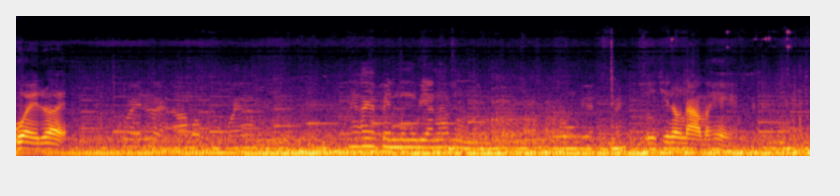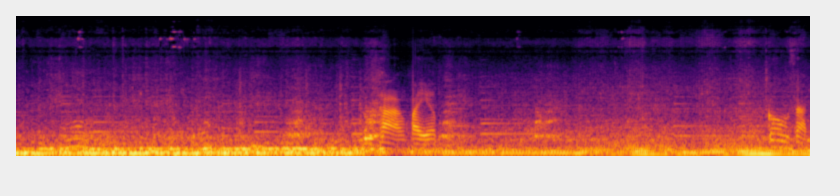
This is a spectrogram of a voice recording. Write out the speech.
กกล้วยด้วย กล้วยด้วยนะครับผมปลูกไว้ครับนี่ก็จะเป็นวงเวียนนะครับวงเวียนเห็นไหมนี่ที่น้องดาวมาเห็นดูทางไปครับ กล้องสั่น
